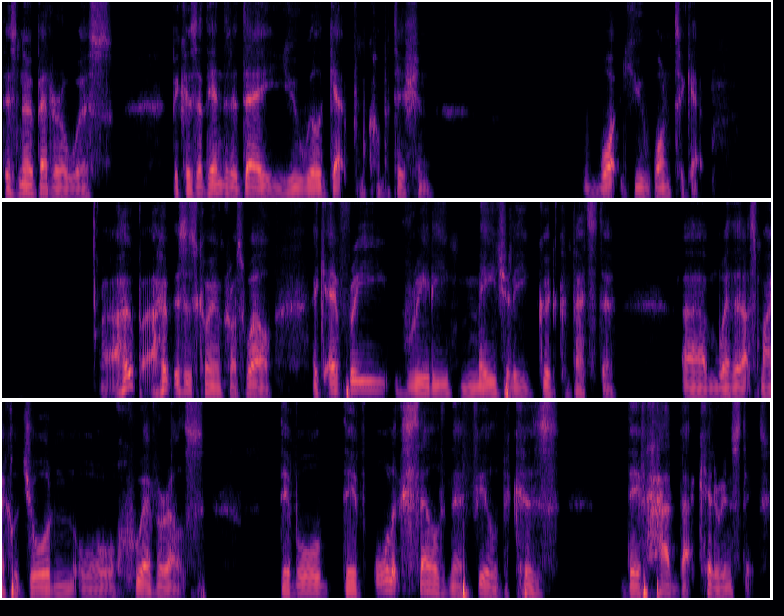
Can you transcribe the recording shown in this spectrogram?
There's no better or worse because at the end of the day, you will get from competition what you want to get. I hope I hope this is coming across well. Like every really majorly good competitor, um, whether that's Michael Jordan or whoever else, they've all they've all excelled in their field because they've had that killer instinct,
